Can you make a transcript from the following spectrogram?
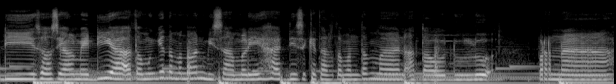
di sosial media atau mungkin teman-teman bisa melihat di sekitar teman-teman atau dulu pernah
